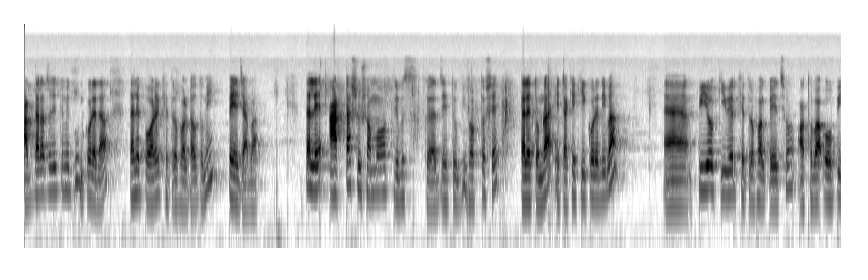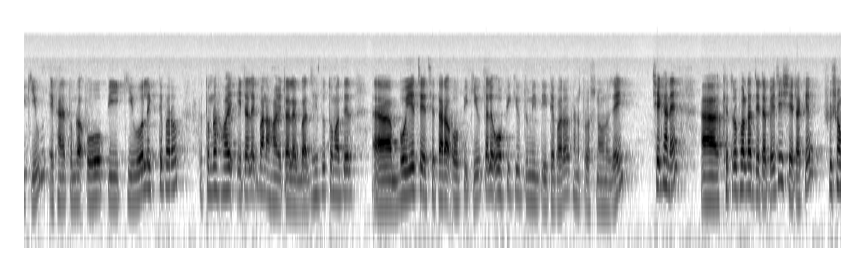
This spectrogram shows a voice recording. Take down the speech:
আট দ্বারা যদি তুমি গুণ করে দাও, তাহলে পরের ক্ষেত্রফলটাও তুমি পেয়ে যাবা। তাহলে আটটা সুষম ত্রিভুজ, যেহেতু বিভক্ত সে, তাহলে তোমরা এটাকে কি করে দিবা? পিও কিউ এর ক্ষেত্রফল পেয়েছ অথবা ওপি কিউ এখানে তোমরা ওপি কিউও লিখতে পারো। তো তোমরা হয় এটা লিখবা না হয় এটা লিখবা। যেহেতু তোমাদের বইয়ে চেয়েছে তারা ওপি কিউ তাহলে ওপি কিউ তুমি দিতে পারো এখানে প্রশ্ন অনুযায়ী। সেখানে ক্ষেত্রফলটা যেটা পেয়েছি সেটাকে সুষম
